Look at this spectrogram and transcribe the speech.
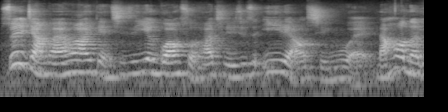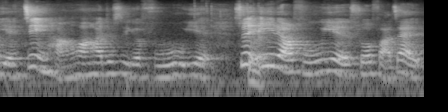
所以讲白话一点，其实验光所它其实就是医疗行为，然后呢，眼镜行的话，它就是一个服务业。所以对医疗服务业的说法，在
